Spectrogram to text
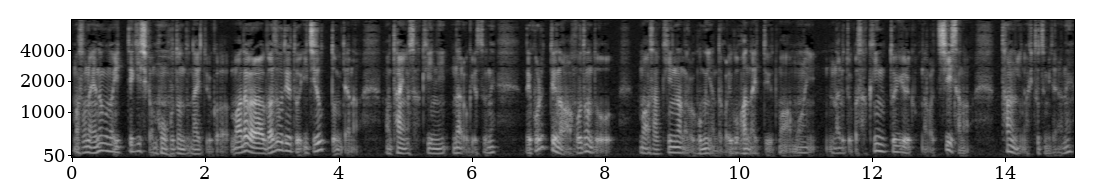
まあ、その絵の具の一滴しかもうほとんどないというか、まあ、だから画像で言うと1ドットみたいな、まあ、単位の作品になるわけですよね。で、これっていうのはほとんど、まあ、作品なんだかゴミなんだかよくわかんないっていう、まあ、ものになるというか、作品というよりかなんか小さな単位の一つみたいなね。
